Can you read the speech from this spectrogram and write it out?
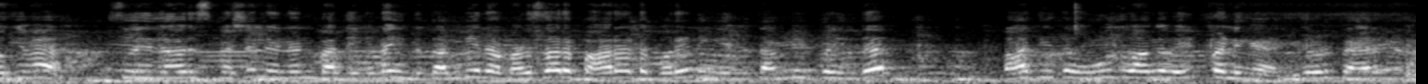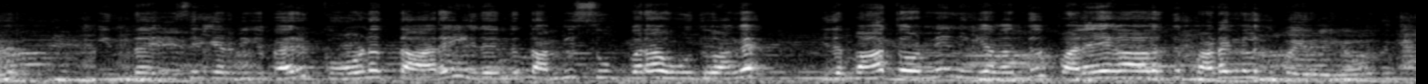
ஓகேவா ஸோ இதில் ஒரு ஸ்பெஷல் என்னன்னு பாத்தீங்கன்னா இந்த தம்பியை நான் மனசார பாராட்ட போறேன். நீங்க இந்த தம்பி இப்போ இந்த பாத்தியத்தை ஊதுவாங்க வெயிட் பண்ணுங்க. இதோட பேர் இந்த இசைக்கருவிக்கு பேரு கோணத்தாரை. இதை இந்த தம்பி சூப்பரா ஊதுவாங்க. இதை பார்த்த உடனே நீங்க வந்து பழைய காலத்து படங்களுக்கு போயிருவீங்க ஊதுங்க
